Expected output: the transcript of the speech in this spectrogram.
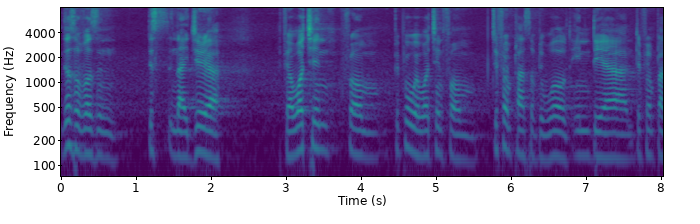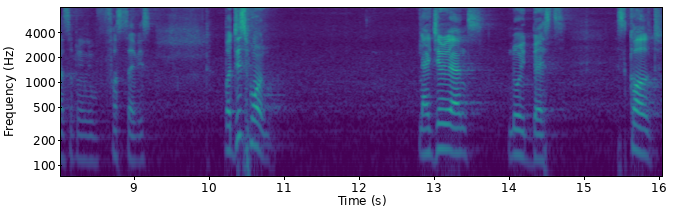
Those of us in this in Nigeria, if you're watching from people were watching from different parts of the world, India, different parts of the first service. But this one, Nigerians know it best. It's called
